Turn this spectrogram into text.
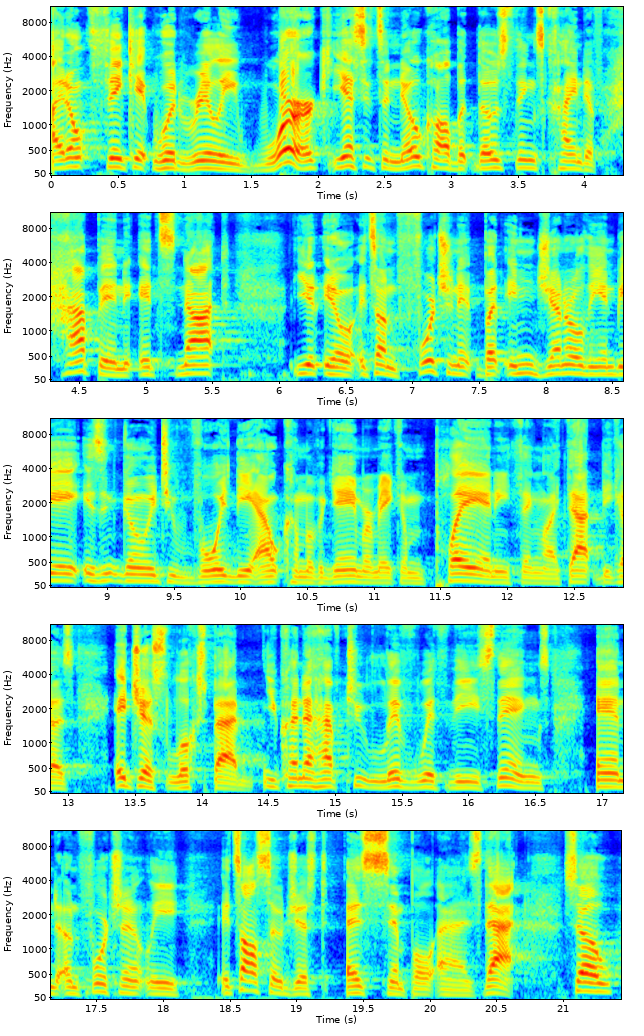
I don't think it would really work. Yes, it's a no call, but those things kind of happen. It's not you, you know, it's unfortunate, but in general, the NBA isn't going to void the outcome of a game or make them play anything like that because it just looks bad. You kind of have to live with these things. And unfortunately, it's also just as simple as that. So,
